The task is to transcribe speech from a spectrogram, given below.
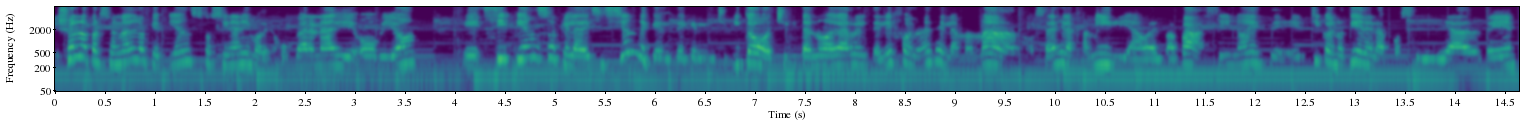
Yo en lo personal lo que pienso, sin ánimo de juzgar a nadie, obvio, eh, sí pienso que la decisión de que, el chiquito o chiquita no agarre el teléfono es de la mamá, o sea, es de la familia o del papá, ¿sí? No es el chico no tiene la posibilidad de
